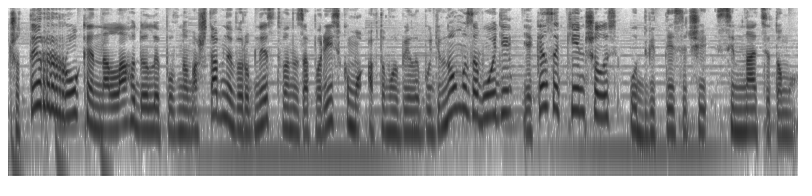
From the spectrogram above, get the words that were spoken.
чотири роки налагодили повномасштабне виробництво на Запорізькому автомобілебудівному заводі, яке закінчилось у 2017-му.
